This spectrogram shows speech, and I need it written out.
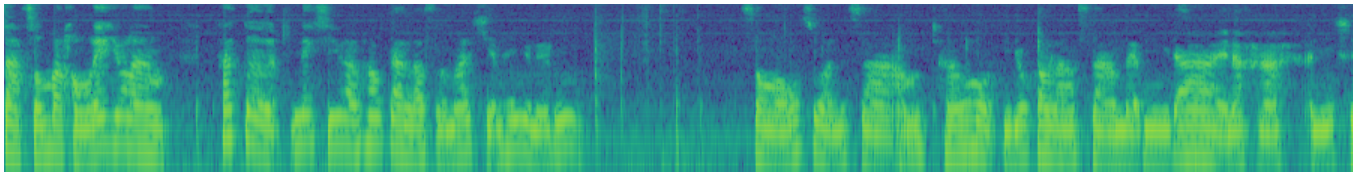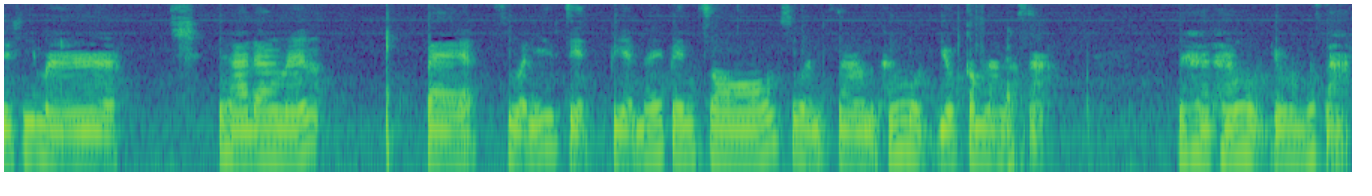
จากสมบัติของเลขยกกำลัง ถ้าเกิดเลขชี้กำลังเท่ากัน เราสามารถเขียนให้อยู่ในรูปสองส่วนสามทั้งหมดยกกำลังสามแบบนี้ได้นะคะ อันนี้คือที่มานะคะดังนั้นแปดส่วนยี่สิบเจ็ดเปลี่ยนได้เป็นสองส่วนสามทั้งหมดยกกำลังสามนะคะทั้งหมดยกกำลังสาม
